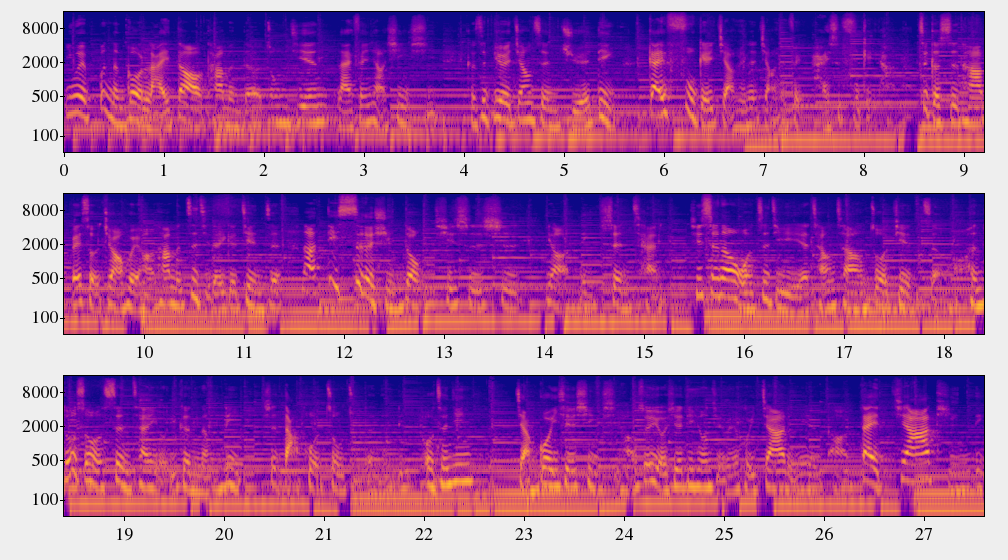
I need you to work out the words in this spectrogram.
因为不能够来到他们的中间来分享信息，可是比尔江森决定该付给讲员的讲员费还是付给他。这个是他北守教会哈，他们自己的一个见证。那第四个行动其实是要领圣餐。其实呢，我自己也常常做见证很多时候圣餐有一个能力是打破咒诅的能力。我曾经讲过一些信息哈，所以有些弟兄姐妹回家里面啊，带家庭领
